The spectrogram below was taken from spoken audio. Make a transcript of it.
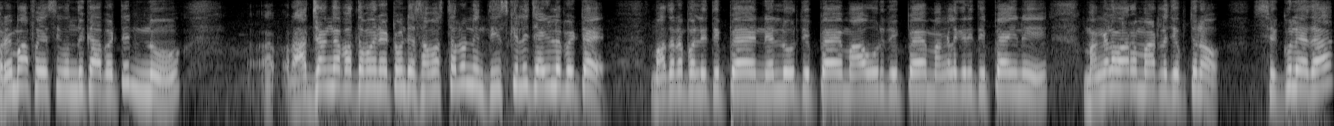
ప్రైమ్ ఆఫ్ ఎఫెన్సీ ఉంది కాబట్టి నిన్ను రాజ్యాంగబద్ధమైనటువంటి సంస్థలు నేను తీసుకెళ్ళి జైల్లో పెట్టాయి. మదనపల్లి తిప్పా నెల్లూరు తిప్పా మా ఊరు తిప్పా మంగళగిరి తిప్పా అని మంగళవారం మాటలు చెప్తున్నావు. సిగ్గు లేదా?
